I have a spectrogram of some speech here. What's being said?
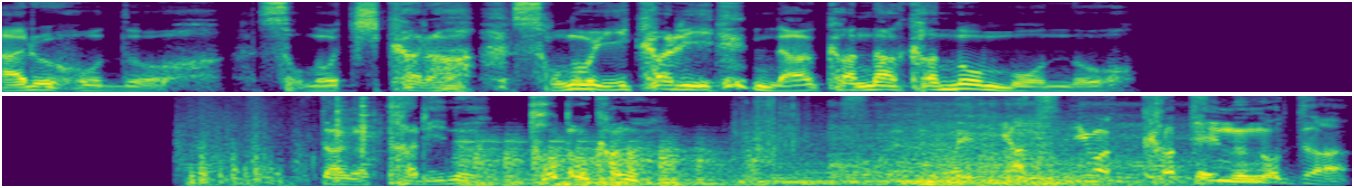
なるほど。その力、その怒り、なかなかのもの。だが足りぬ、届かぬ。それで奴には勝てぬのだ。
